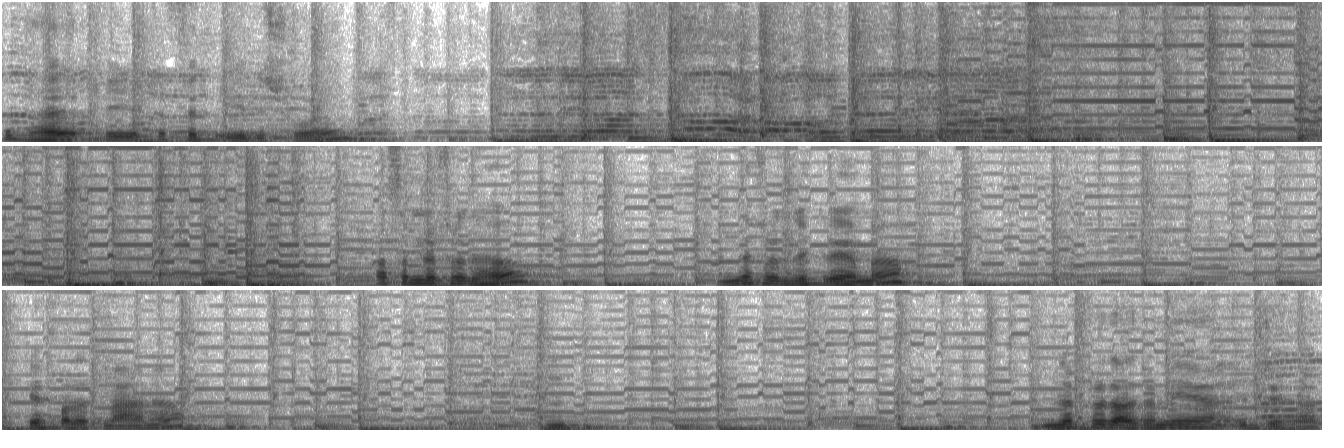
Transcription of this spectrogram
بدها هي خفة ايد شوي. هسه بنفردها. بنفرد الكريمة. كيف فردت معنا؟ بنفرد على جميع الجهات.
